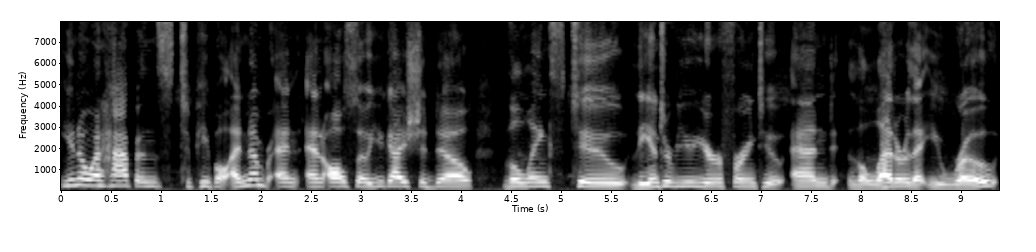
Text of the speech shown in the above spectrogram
you know what happens to people and number and and also you guys should know the links to the interview you're referring to and the letter that you wrote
